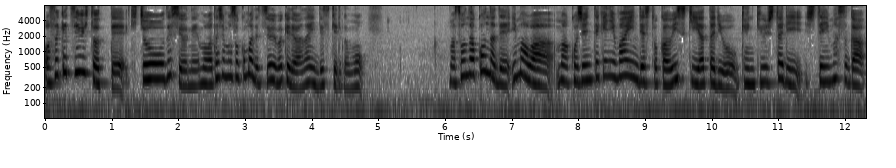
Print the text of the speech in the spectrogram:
お酒強い人って貴重ですよね。まあ私もそこまで強いわけではないんですけれども。まあ、そんなこんなで今はまあ個人的にワインですとかウイスキーあたりを研究したりしていますが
